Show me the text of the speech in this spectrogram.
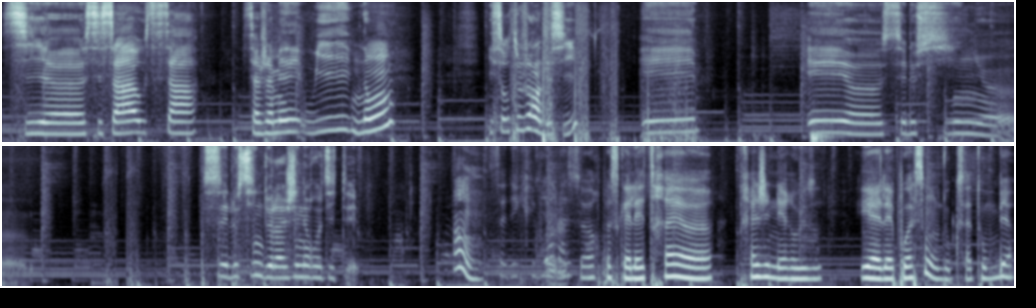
si euh, c'est ça ou c'est ça. Ils savent jamais oui, non. Ils sont toujours indécis. Et et euh, c'est le signe. euh, c'est le signe de la générosité. Oh, ça décrit bien la sœur parce qu'elle est très, euh, très généreuse. Et elle est poisson, donc ça tombe bien.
